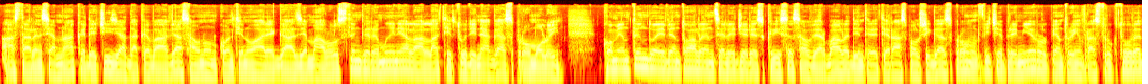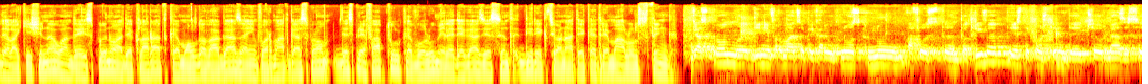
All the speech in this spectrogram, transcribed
Asta ar însemna că decizia dacă va avea sau nu în continuare gaze malul stâng rămâne la latitudinea Gazpromului. Comentând o eventuală înțelegere scrisă sau verbală dintre Tiraspol și Gazprom, vicepremierul pentru infrastructură de la Chișinău, Andrei Spânu, a declarat că Moldova Gaz a informat Gazprom despre faptul că volumele de gaze sunt direcționate către malul stâng. Gazprom, din informația pe care o cunosc, nu a fost împotrivă, este conștient de ce urmează să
